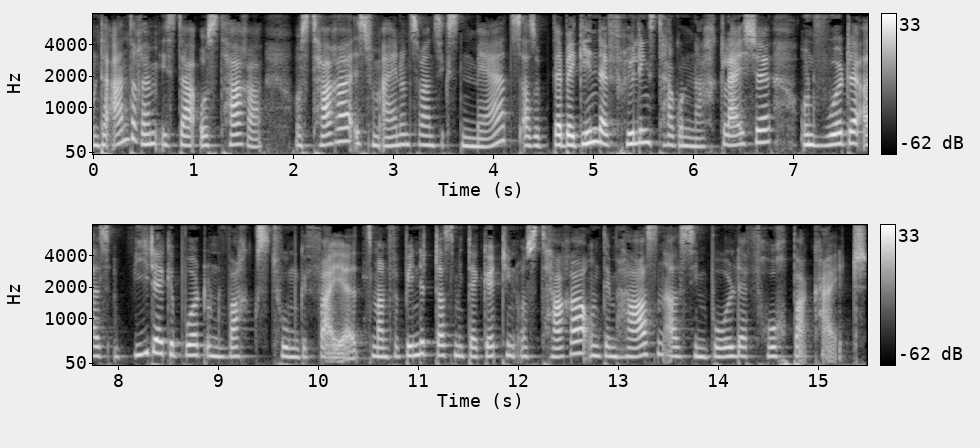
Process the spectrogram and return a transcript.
Unter anderem ist da Ostara. Ostara ist vom 21. März, also der Beginn der Frühlingstag- und Nachtgleiche und wurde als Wiedergeburt und Wachstum gefeiert. Man verbindet das mit der Göttin Ostara und dem Hasen als Symbol der Fruchtbarkeit.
